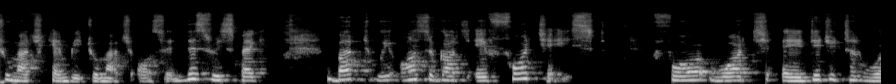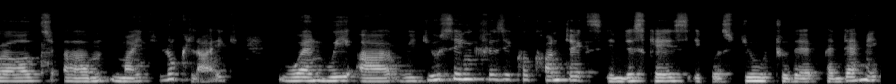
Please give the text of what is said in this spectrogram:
Too much can be too much also in this respect. But we also got a foretaste for what a digital world um, might look like when we are reducing physical contacts. In this case, it was due to the pandemic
